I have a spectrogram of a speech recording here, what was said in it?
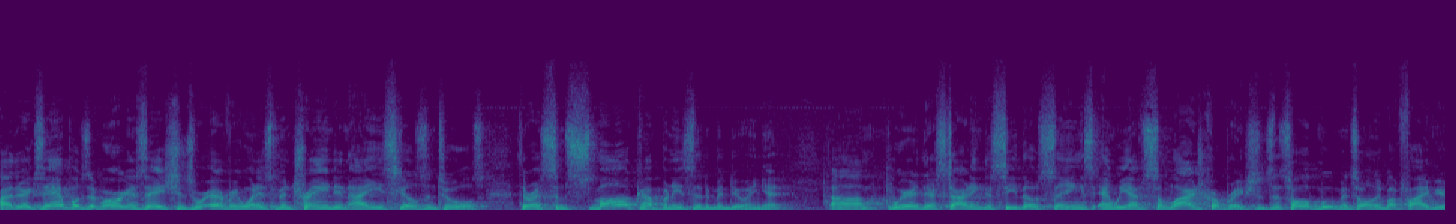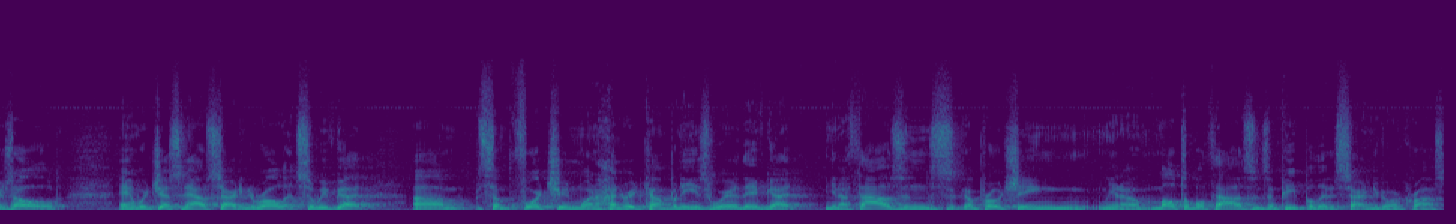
Are there examples of organizations where everyone has been trained in IE skills and tools? There are some small companies that have been doing it um, where they're starting to see those things. And we have some large corporations. This whole movement's only about five years old, and we're just now starting to roll it. So we've got um, some Fortune 100 companies where they've got you know thousands approaching you know multiple thousands of people that it's starting to go across,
